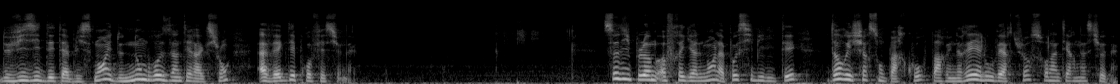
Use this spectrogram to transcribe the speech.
de visites d'établissements et de nombreuses interactions avec des professionnels. Ce diplôme offre également la possibilité d'enrichir son parcours par une réelle ouverture sur l'international.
